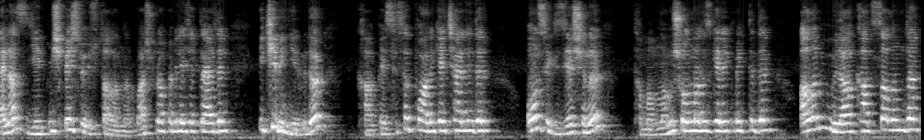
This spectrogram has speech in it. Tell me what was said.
en az 75 ve üstü alanlar başvuru yapabileceklerdir. 2024 KPSS puanı geçerlidir. 18 yaşını tamamlamış olmanız gerekmektedir. Alım mülakatsız alımdır.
